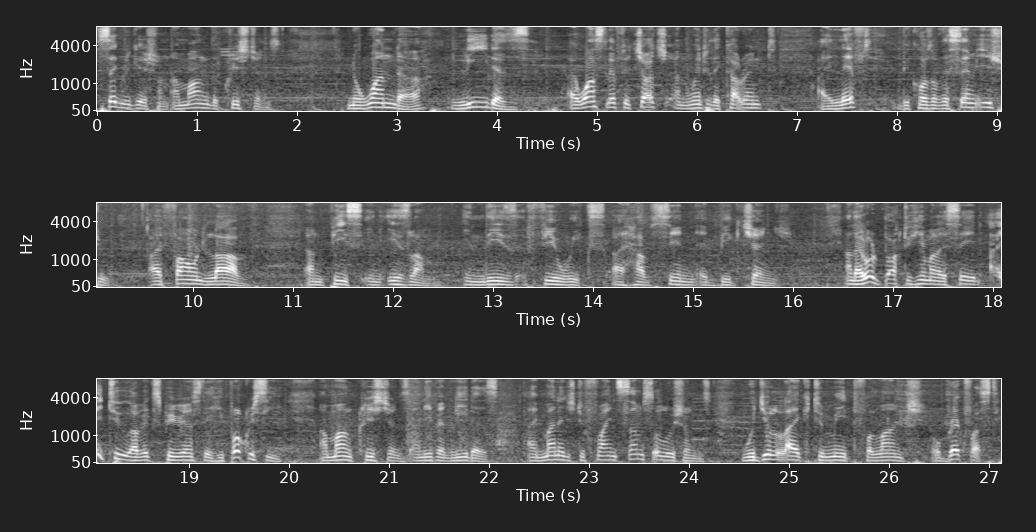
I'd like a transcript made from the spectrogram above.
segregation among the Christians. No wonder leaders. I once left the church and went to the current I left because of the same issue. I found love and peace in Islam. In these few weeks, I have seen a big change. And I wrote back to him and I said, I too have experienced the hypocrisy among Christians and even leaders. I managed to find some solutions. Would you like to meet for lunch or breakfast?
